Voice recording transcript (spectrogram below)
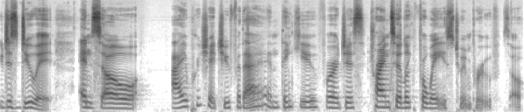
You just do it. And so I appreciate you for that. And thank you for just trying to look for ways to improve. So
